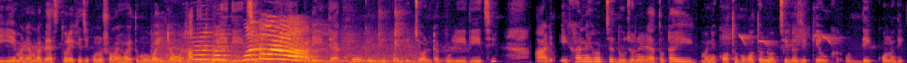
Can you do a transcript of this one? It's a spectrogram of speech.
দিয়ে মানে আমরা ব্যস্ত রেখেছি, কোনো সময় হয়তো মোবাইলটা ওর হাতে ধরিয়ে দিয়েছি। আর এই দেখো ওকে গ্লুকন্ডির জলটা গুলিয়ে দিয়েছি। আর এখানে হচ্ছে দুজনের এতটাই মানে কথোপকথন হচ্ছিল যে কেউ দিক, কোনো দিক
